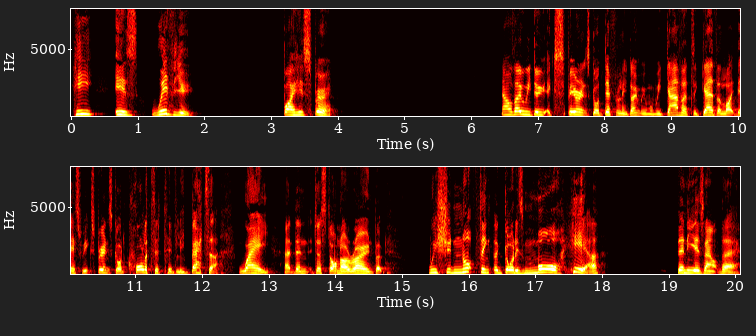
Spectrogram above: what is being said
He is with you by His Spirit. Now, although we do experience God differently, don't we, when we gather together like this, we experience God qualitatively better way uh, than just on our own. But we should not think that God is more here than he is out there.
